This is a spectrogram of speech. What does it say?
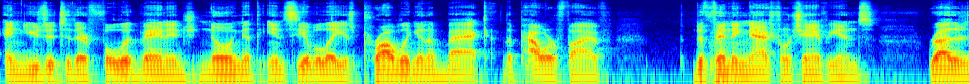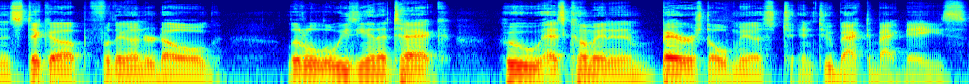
and use it to their full advantage, knowing that the NCAA is probably going to back the Power Five defending national champions rather than stick up for the underdog, little Louisiana Tech, who has come in and embarrassed Ole Miss in two back to back days.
